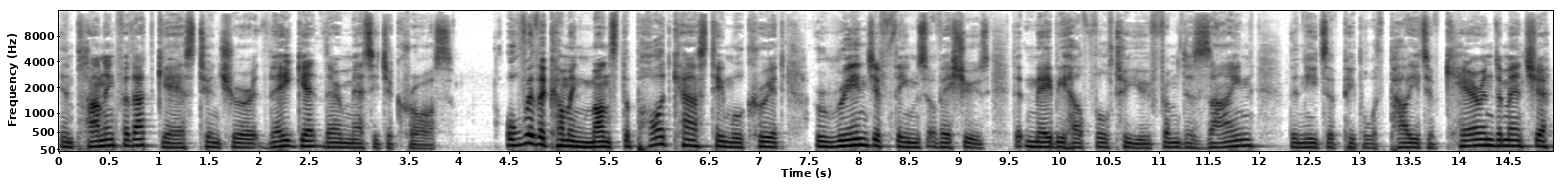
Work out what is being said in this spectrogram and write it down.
in planning for that guest to ensure they get their message across. Over the coming months, the podcast team will create a range of themes of issues that may be helpful to you from design, the needs of people with palliative care and dementia,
